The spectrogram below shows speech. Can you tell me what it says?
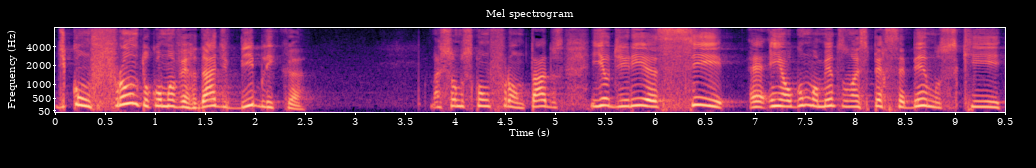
de confronto com uma verdade bíblica nós somos confrontados, e eu diria, se é, em algum momento nós percebemos que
